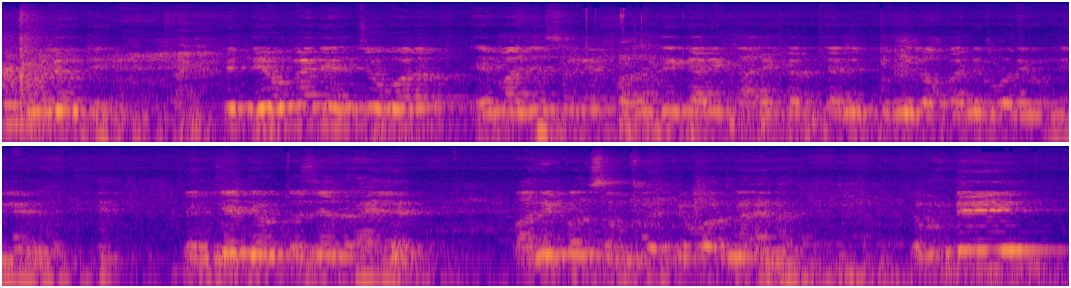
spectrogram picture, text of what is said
ठेवले होते ते देव काय त्यांच्यावर हे माझे सगळे पदाधिकारी कार्यकर्ते आणि तुम्ही लोकांनी वर येऊन दिले त्यांचे देव तसेच राहिले पाणी पण संपले ते वर नाही येणार. तर म्हणजे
